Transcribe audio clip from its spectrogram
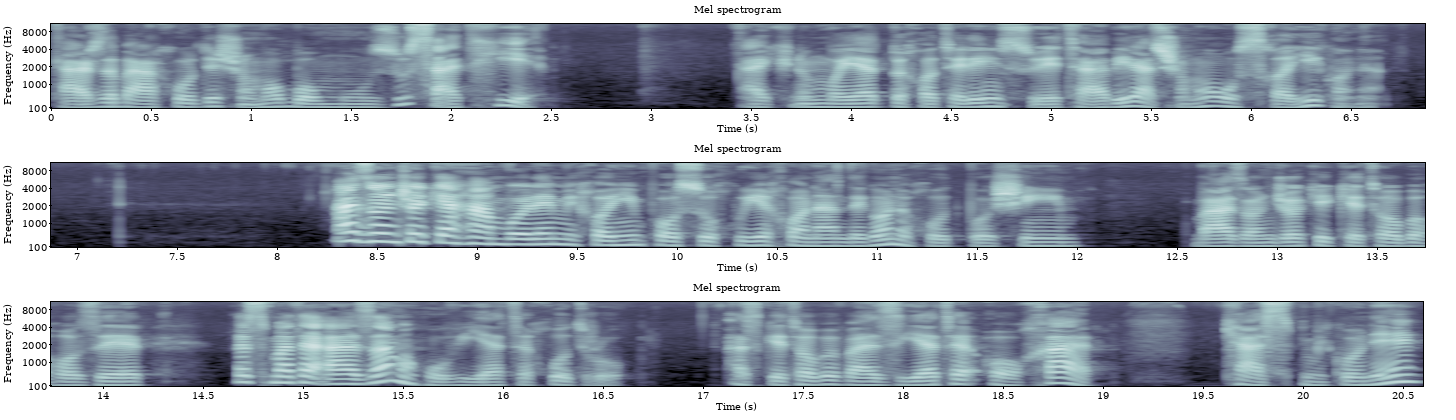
طرز برخورد شما با موضوع سطحیه. اکنون باید به خاطر این سوی تعبیر از شما عذرخواهی کنم. از آنجا که همواره می‌خواهیم پاسخگوی خوانندگان خود باشیم و از آنجا که کتاب حاضر قسمت اعظم هویت خود رو از کتاب وضعیت آخر کسب می‌کنه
